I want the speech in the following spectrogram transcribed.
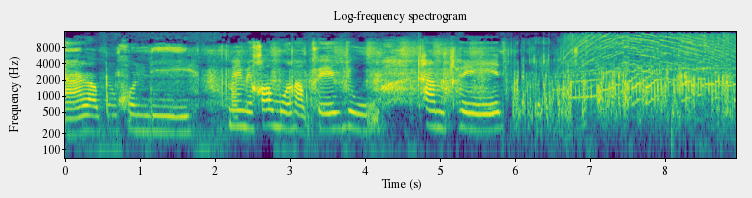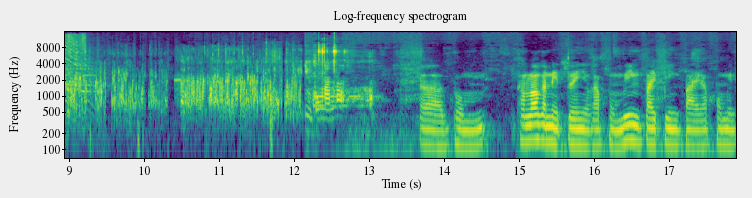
นะ เราเป็นคนดี ไม่มีข้อมูลของเฟซอยู่ ทำเฟซอยู่ตรงนั้นอะเอ่อผมทะเลาะกับเน็ตตัวเองอยู่ครับ ผมวิ่งไปปิงไปครับ ผมเห็น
